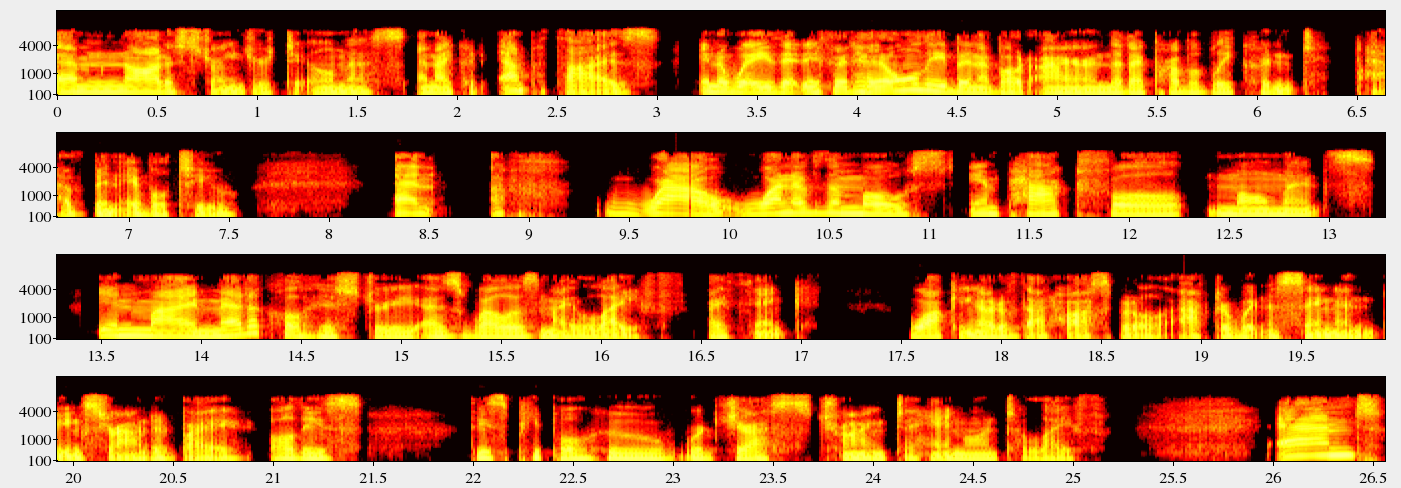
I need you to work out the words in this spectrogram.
am not a stranger to illness and I could empathize in a way that if it had only been about iron that I probably couldn't have been able to. And uh, wow, one of the most impactful moments in my medical history as well as my life, I think, walking out of that hospital after witnessing and being surrounded by all these these people who were just trying to hang on to life. And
